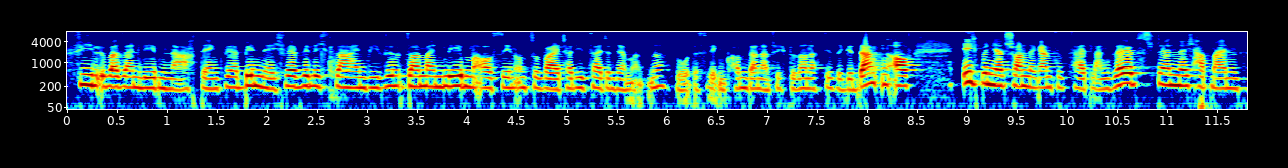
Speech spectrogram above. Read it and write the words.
viel über sein Leben nachdenkt. Wer bin ich? Wer will ich sein? Wie will, soll mein Leben aussehen und so weiter? Die Zeit, in der man, ne, so, deswegen kommen da natürlich besonders diese Gedanken auf. Ich bin jetzt schon eine ganze Zeit lang selbstständig, habe meinen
